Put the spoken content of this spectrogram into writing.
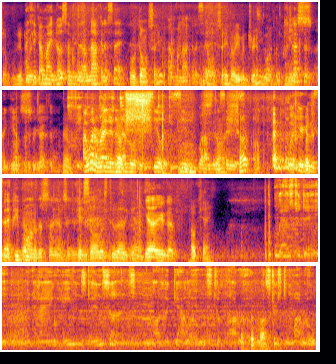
so we're gonna do I it. think I might know something that I'm not gonna say. Well, don't say it. I'm not gonna say. Don't it. say it. Don't even dream. want to put the Can't- projector? I You want can't to put the projector? No. I want to write it in an No, envelope and shh. seal it. to See what I'm gonna Stop- say. Is Shut up. what you're gonna Okay. say. The people on this side are saying. Okay, so let's do that again. Yeah, you're good. Okay. as today and hang Haman's ten sons on the gallows tomorrow. That's the fuck. Esther's tomorrow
